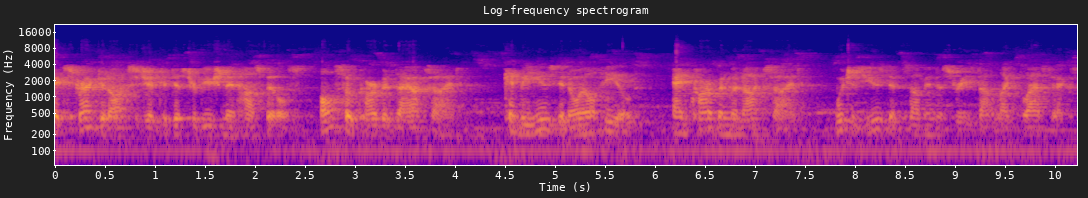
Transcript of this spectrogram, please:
Extracted oxygen to distribution in hospitals, also carbon dioxide, can be used in oil field, and carbon monoxide, which is used in some industries not like plastics.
